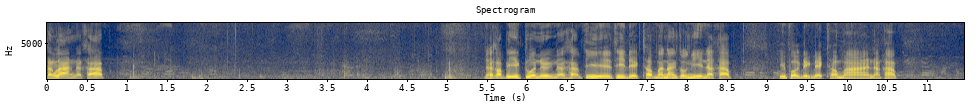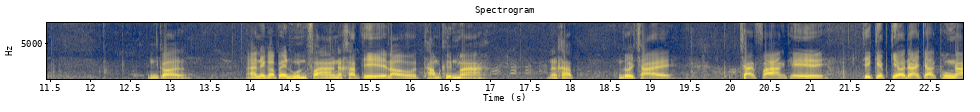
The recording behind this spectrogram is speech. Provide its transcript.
ข้างล่างนะครับ นะครับเป็นอีกตัวหนึ่งนะครับที่ที่เด็กชอบมานั่งตรงนี้นะครับ ที่พวกเด็กๆชอบมานะครับก็อันนี้ก็เป็นหุ่นฟางนะครับที่เราทำขึ้นมานะครับ โดยใช้ใช้ฟางที่ที่เก็บเกี่ยวได้จากทุ่งนา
